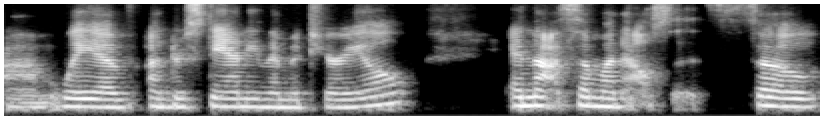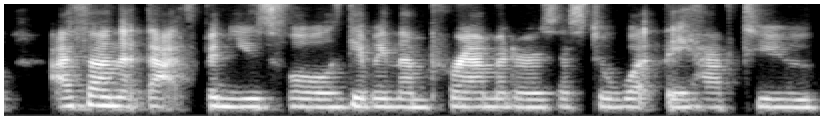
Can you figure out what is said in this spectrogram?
um, way of understanding the material and not someone else's. So I found that that's been useful in giving them parameters as to what they have to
